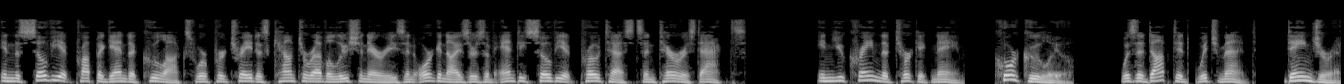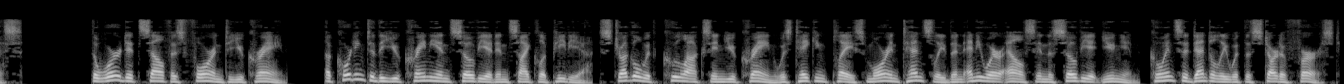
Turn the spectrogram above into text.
In the Soviet propaganda kulaks were portrayed as counter-revolutionaries and organizers of anti-Soviet protests and terrorist acts. In Ukraine the Turkic name, Kurkul, was adopted, which meant dangerous. The word itself is foreign to Ukraine. According to the Ukrainian Soviet Encyclopedia, struggle with kulaks in Ukraine was taking place more intensely than anywhere else in the Soviet Union, coincidentally with the start of First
